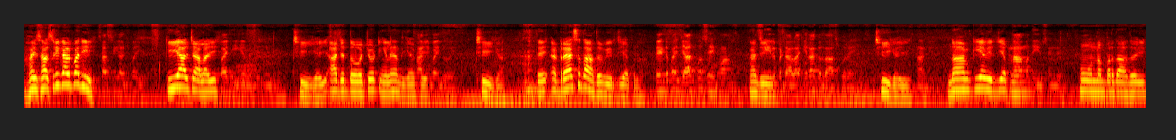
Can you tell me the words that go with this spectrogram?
ਹਾਂਜੀ ਸਤਿ ਸ੍ਰੀ ਅਕਾਲ ਭਾਜੀ। ਸਤਿ ਸ਼੍ਰੀ ਅਕਾਲ ਜੀ ਭਾਈ ਕੀ ਹਾਲ ਚਾਲ ਆ ਜੀ? ਭਾਈ ਠੀਕ ਹੈ ਵਧੀਆ। ਠੀਕ ਹੈ ਜੀ ਅੱਜ ਦੋ ਝੋਟੀਆਂ ਲਿਆਂਦੀਆਂ ਹਾਂਜੀ ਫਿਰ। ਭਾਈ ਦੋਏ ਠੀਕ ਆ। ਤੇ ਐਡਰੈਸ ਦੱਸ ਦਿਓ ਵੀਰ ਜੀ ਆਪਣਾ। ਪਿੰਡ ਭਾਈ ਜਾਦਪੁਰ ਸੇਖਵਾ ਹਾਂਜੀ। ਤਹਿਸੀਲ ਬਟਾਲਾ ਜ਼ਿਲ੍ਹਾ ਗੁਰਦਾਸਪੁਰ ਹੈ ਜੀ। ਠੀਕ ਹੈ ਜੀ। ਹਾਂਜੀ। ਨਾਮ ਕੀ ਹੈ ਵੀਰ ਜੀ ਆਪਣਾ? ਨਾਮ ਮਨਦੀਪ ਸਿੰਘ ਜੀ। ਫੋਨ ਨੰਬਰ ਦੱਸ ਦਿਓ ਜੀ।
